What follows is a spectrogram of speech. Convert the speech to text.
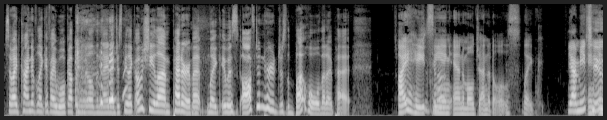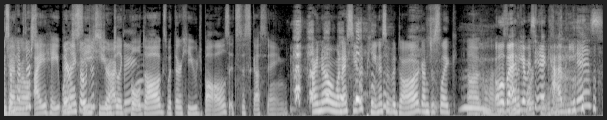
So I'd kind of like if I woke up in the middle of the night, I'd just be like, "Oh, Sheila, I'm pet her," but like it was often her just the butthole that I pet. I hate She's gonna- seeing animal genitals. Like yeah, me too. in Sometimes general, there's I hate when I so see huge like bulldogs with their huge balls. It's disgusting. I know when I see the penis of a dog, I'm just like, Uh, God. Oh, but have you ever horse seen a cat penis?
